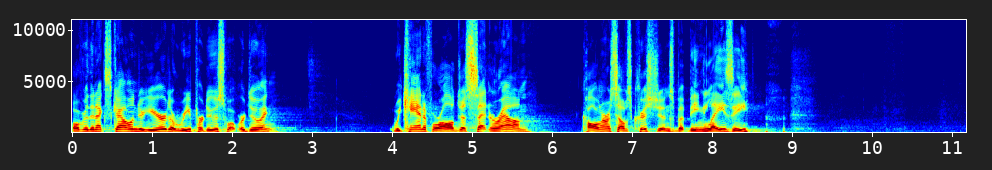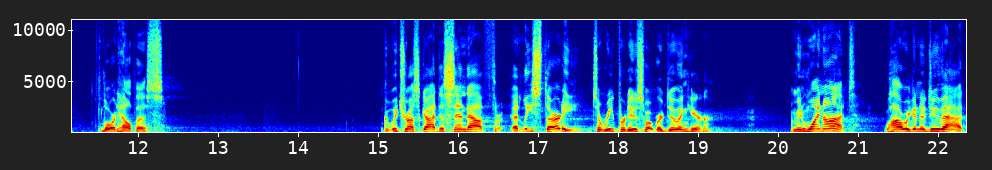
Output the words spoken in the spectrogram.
over the next calendar year to reproduce what we're doing? We can if we're all just sitting around calling ourselves Christians but being lazy. Lord, help us. Could we trust God to send out th- at least 30 to reproduce what we're doing here? I mean, why not? Well, how are we going to do that?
